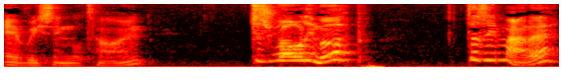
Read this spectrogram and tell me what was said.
every single time. Just roll him up. Does it matter?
